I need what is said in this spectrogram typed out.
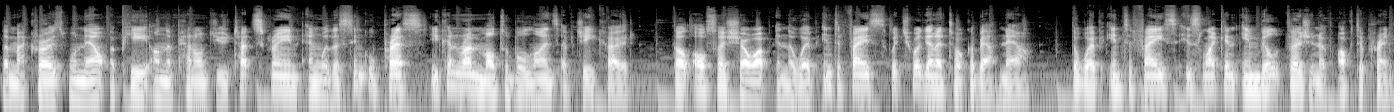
The macros will now appear on the PanelDue touchscreen and with a single press you can run multiple lines of G-code. They'll also show up in the web interface which we're going to talk about now. The web interface is like an inbuilt version of Octoprint,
